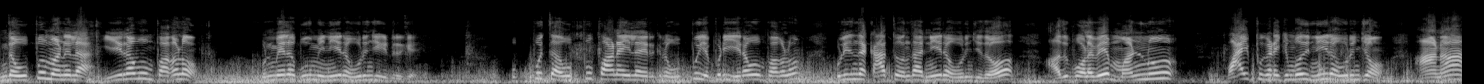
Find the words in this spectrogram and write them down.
இந்த உப்பு மண்ணில் இரவும் பகலும் உண்மையில் பூமி நீரை உறிஞ்சிக்கிட்டு இருக்கு. உப்பு த உப்பு பானையில் இருக்கிற உப்பு எப்படி இரவும் பகலும் குளிர்ந்த காற்று வந்தால் நீரை உறிஞ்சுதோ அது போலவே மண்ணும் வாய்ப்பு கிடைக்கும்போது நீரை உறிஞ்சும். ஆனால்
